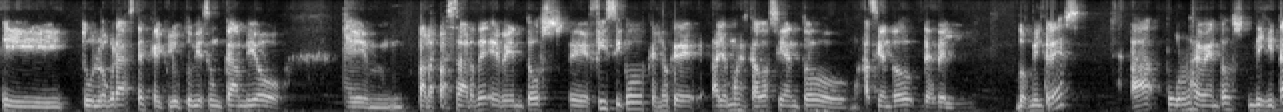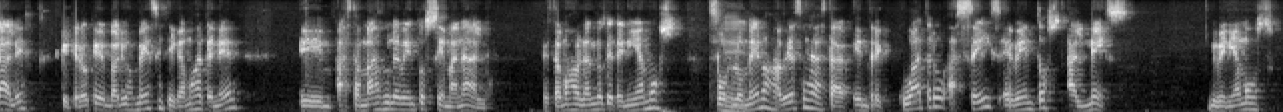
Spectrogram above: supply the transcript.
Y tú lograste que el club tuviese un cambio em, para pasar de eventos eh, físicos, que es lo que hayamos estado haciendo, haciendo desde el 2003, a puros eventos digitales, que creo que en varios meses llegamos a tener em, hasta más de un evento semanal. Estamos hablando que teníamos por lo menos a veces hasta entre cuatro a seis eventos al mes. Y veníamos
